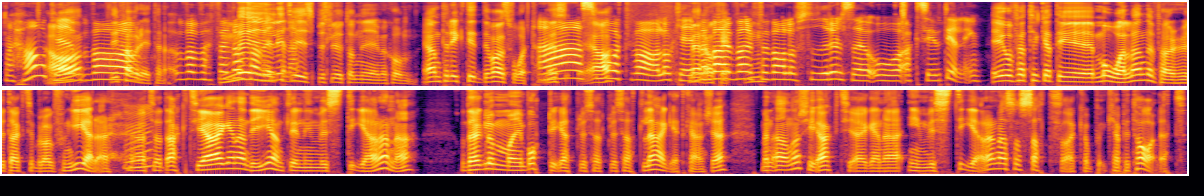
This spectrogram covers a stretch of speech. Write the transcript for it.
Jaha, okej. Ja, vad, det är favoriterna. Vad, varför är de favoriterna? Möjligtvis beslut om nyemission. Jag inte riktigt, det var svårt. Men- Ah, ja. svårt val, okej. Men Men, okej, var, varför mm. val av styrelse och aktieutdelning? Jo, för jag tycker att det är målande för hur ett aktiebolag fungerar. Mm. Alltså att aktieägarna, det är egentligen investerarna Och där glömmer man ju bort i 1 plus 1 plus 1 läget kanske. Men annars är aktieägarna investerarna som satsar kap kapitalet.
